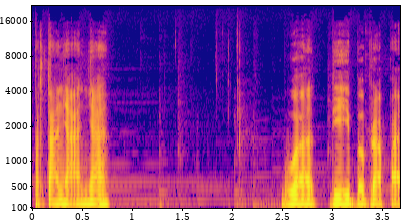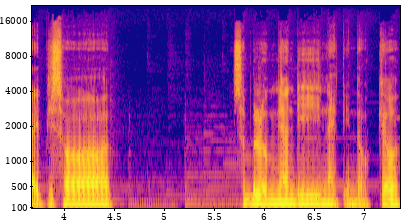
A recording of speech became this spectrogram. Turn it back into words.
pertanyaannya buat di beberapa episode sebelumnya di Night in Tokyo.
